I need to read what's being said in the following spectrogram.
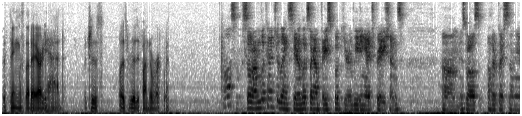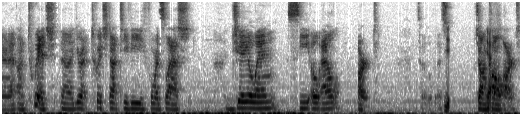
the things that I already had, which is was really fun to work with. Awesome. So I'm looking at your links here. It looks like on Facebook you're Leading Edge Creations, um, as well as other places on the internet. On Twitch, uh, you're at twitch.tv forward slash J O N C O L art. So that's John yes. Call art.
